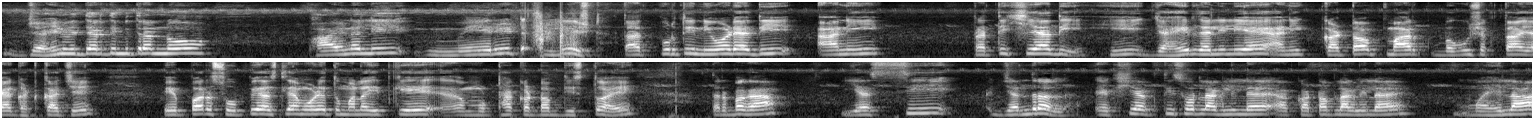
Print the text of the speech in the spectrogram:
जय हिंद विद्यार्थी मित्रांनो. फायनली मेरिट लिस्ट तात्पुरती निवड यादी आणि प्रतीक्षा यादी ही जाहीर झालेली आहे आणि कट ऑफ मार्क बघू शकता या घटकाचे. पेपर सोपे असल्यामुळे तुम्हाला इतके मोठा कट ऑफ दिसतो आहे. तर बघा एस सी जनरल एकशे एकतीसवर लागलेला आहे कट ऑफ लागलेला आहे. महिला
